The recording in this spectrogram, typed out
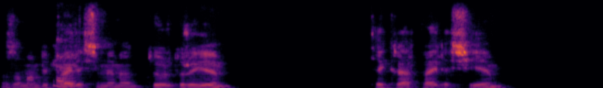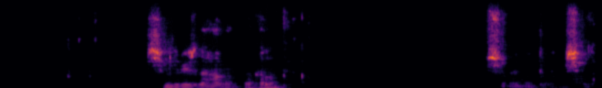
O zaman bir Evet. paylaşayım hemen durdurayım. Tekrar paylaşayım. Şimdi bir daha bak bakalım. Şöyle paylaşalım.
